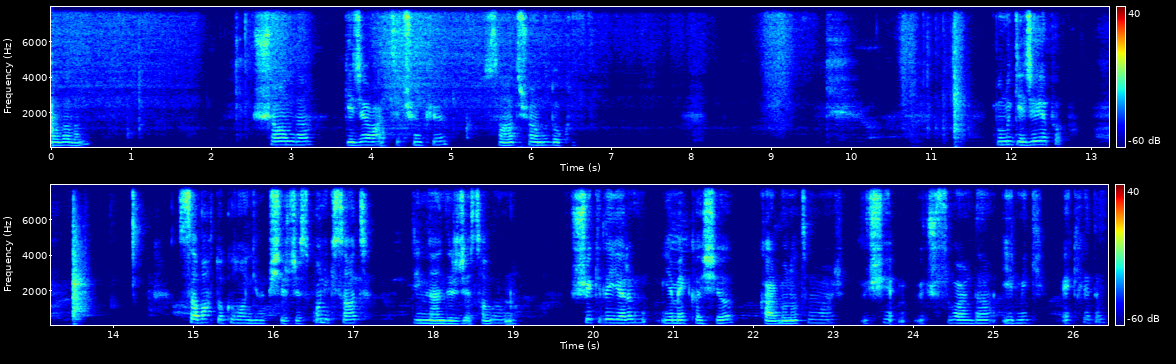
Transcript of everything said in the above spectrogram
alalım. Şu anda gece vakti çünkü saat şu anda 9. Bunu gece yapıp sabah 9-10 gibi pişireceğiz. 12 saat dinlendireceğiz hamurunu. Şu şekilde yarım yemek kaşığı karbonatım var. 3, 3 su bardağı irmik ekledim.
